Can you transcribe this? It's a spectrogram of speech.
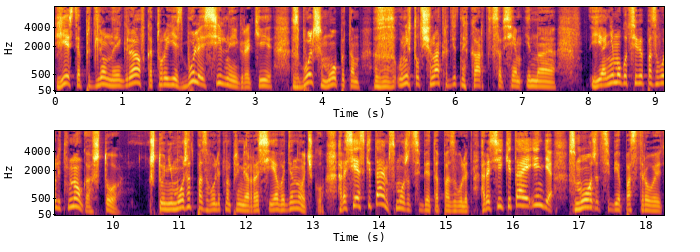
Есть определенная игра, в которой есть более сильные игроки с большим опытом, у них толщина кредитных карт совсем иная. И они могут себе позволить много что что не может позволить, например, Россия в одиночку. Россия с Китаем сможет себе это позволить. Россия, Китай Индия сможет себе построить.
